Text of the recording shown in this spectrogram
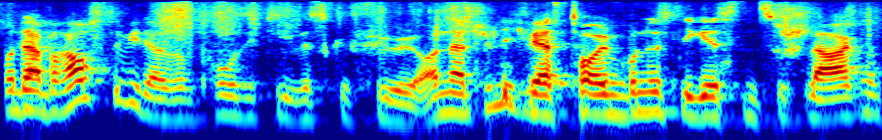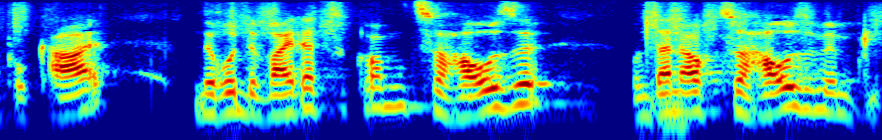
Und da brauchst du wieder so ein positives Gefühl. Und natürlich wäre es toll, einen Bundesligisten zu schlagen im Pokal, eine Runde weiterzukommen, zu Hause und dann auch zu Hause mit, mit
